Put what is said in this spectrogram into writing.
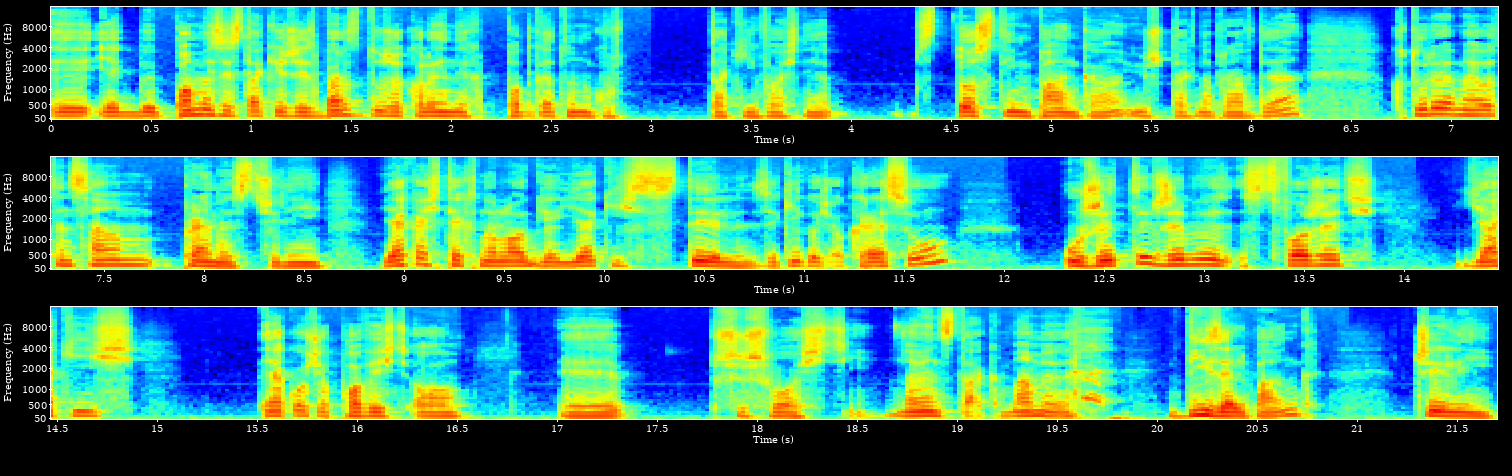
y, jakby pomysł jest taki, że jest bardzo dużo kolejnych podgatunków takich właśnie do steampunka już tak naprawdę, które mają ten sam premise, czyli jakaś technologia, jakiś styl z jakiegoś okresu użyty, żeby stworzyć jakiś, jakąś opowieść o y, przyszłości. No więc tak, mamy dieselpunk, czyli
